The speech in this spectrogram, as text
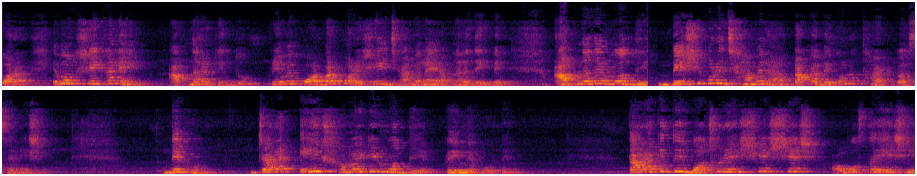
পড়ার। এবং সেখানে আপনারা কিন্তু প্রেমে পড়বার পরে সেই ঝামেলায় আপনারা দেখবেন। আপনাদের মধ্যে বেশি করে ঝামেলা পাকাবে কোনো থার্ড পার্সন এসে। দেখুন, যারা এই সময়টির মধ্যে প্রেমে পড়বেন, তারা কিন্তু এই বছরের শেষ শেষ অবস্থায় এসে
